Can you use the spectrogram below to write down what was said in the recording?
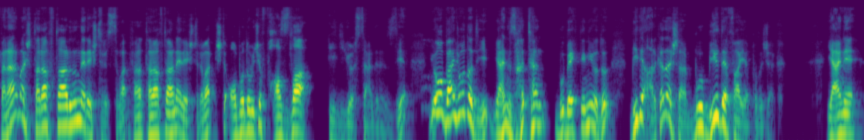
Fenerbahçe taraftarının eleştirisi var. Taraftarının eleştiri var. İşte Obradovic'e fazla ilgi gösterdiniz diye. Yo bence o da değil. Yani zaten bu bekleniyordu. Bir de arkadaşlar bu bir defa yapılacak. Yani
